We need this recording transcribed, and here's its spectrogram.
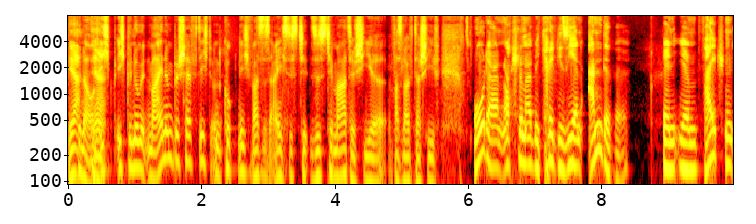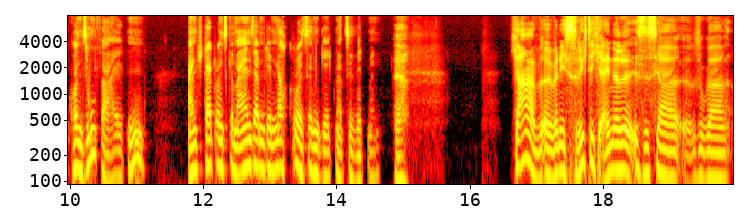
Ja, genau. ja. Ich, ich bin nur mit meinem beschäftigt und guck nicht, was ist eigentlich syste- systematisch hier, was läuft da schief. Oder noch schlimmer, wir kritisieren andere in ihrem falschen Konsumverhalten, anstatt uns gemeinsam dem noch größeren Gegner zu widmen. Ja. Ja, äh, wenn ich es richtig erinnere, ist es ja äh, sogar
